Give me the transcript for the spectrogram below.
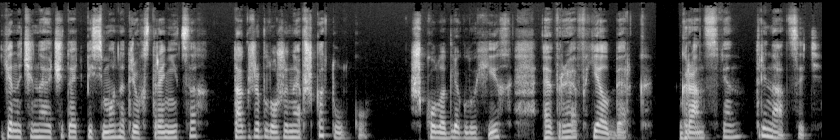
я начинаю читать письмо на трех страницах, также вложенное в шкатулку. Школа для глухих Эвреф Елберг. Грансвен, 13.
